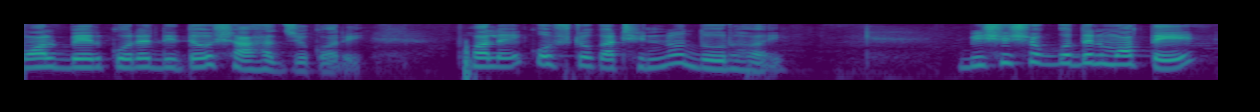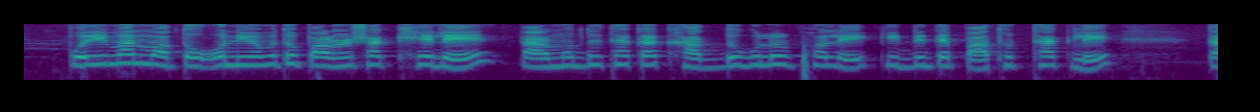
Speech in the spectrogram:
মল বের করে দিতেও সাহায্য করে, ফলে কোষ্ঠকাঠিন্য দূর হয়। বিশেষজ্ঞদের মতে, পরিমাণ মতো ও নিয়মিত পালং শাক খেলে তার মধ্যে থাকা খাদ্যগুলোর ফলে কিডনিতে পাথর থাকলে তা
